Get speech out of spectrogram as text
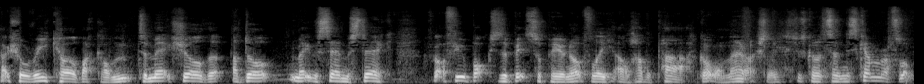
actual recoil back on to make sure that I don't make the same mistake. I've got a few boxes of bits up here, and hopefully I'll have a part. I've got one there actually. Just going to turn this camera off. Look.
